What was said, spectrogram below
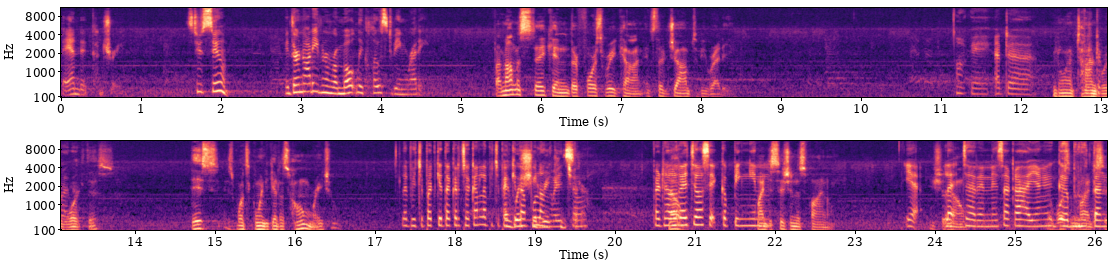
bandit country. It's too soon. They're not even remotely close to being ready. if I'm not mistaken, they're force recon. It's their job to be ready. Oke, ada We don't have time to Perdebatan. rework this. This is what's going to get us home, Rachel. lebih cepat kita kerjakan, lebih cepat I kita pulang. Rachel. Padahal No. Rachel sih kepingin, My decision is final. Ya, lek jarene sakahayang gabrutan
